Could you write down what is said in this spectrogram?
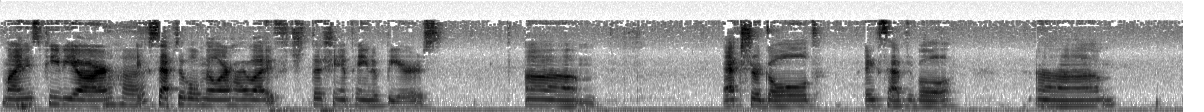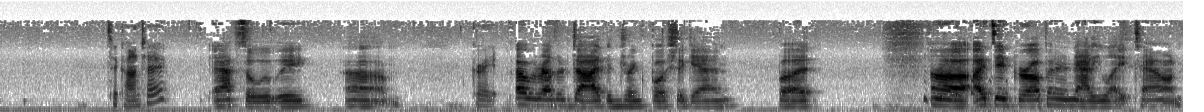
Mine is PBR, Uh-huh. acceptable Miller High Life, the champagne of beers. Um, extra gold, acceptable. Um, Tecate? absolutely. Um, Great. I would rather die than drink Busch again, but uh, I did grow up in a natty light town.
